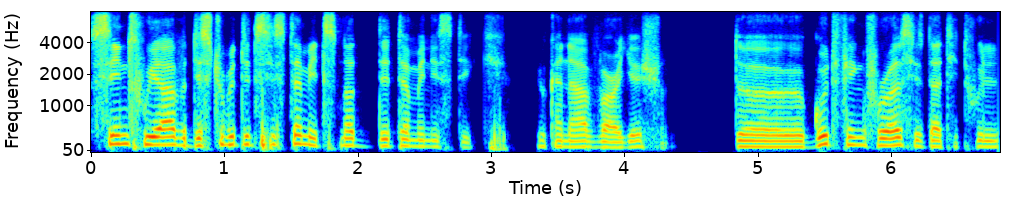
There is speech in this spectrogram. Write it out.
Since we have a distributed system, it's not deterministic. You can have variation. The good thing for us is that it will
